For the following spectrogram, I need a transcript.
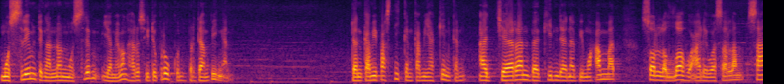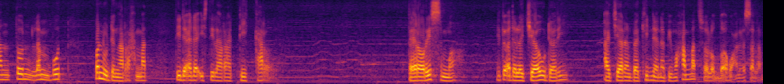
muslim dengan non muslim ya memang harus hidup rukun, berdampingan. Dan kami pastikan, kami yakinkan ajaran baginda Nabi Muhammad Sallallahu Alaihi Wasallam santun, lembut, penuh dengan rahmat. Tidak ada istilah radikal. Terorisme itu adalah jauh dari ajaran baginda Nabi Muhammad Wasallam.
